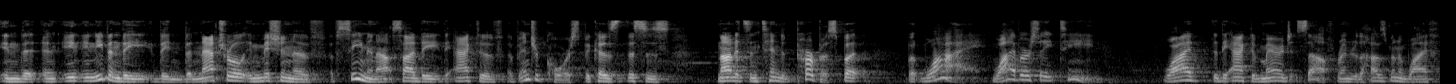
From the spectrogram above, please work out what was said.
in the, in, in even the, the, the, natural emission of, of semen outside the, the act of, of intercourse, because this is not its intended purpose. But, but why? Why verse 18? Why did the act of marriage itself render the husband and wife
